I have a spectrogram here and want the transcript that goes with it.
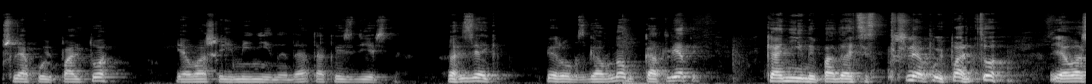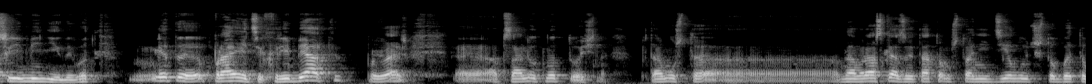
шляпу и пальто, я ваши именины, да, так и здесь. Хозяйка, пирог с говном, котлеты, конины, подайте шляпу и пальто, я ваши именины. Вот это про этих ребят, понимаешь, э, абсолютно точно. Потому что э, нам рассказывают о том, что они делают, чтобы это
